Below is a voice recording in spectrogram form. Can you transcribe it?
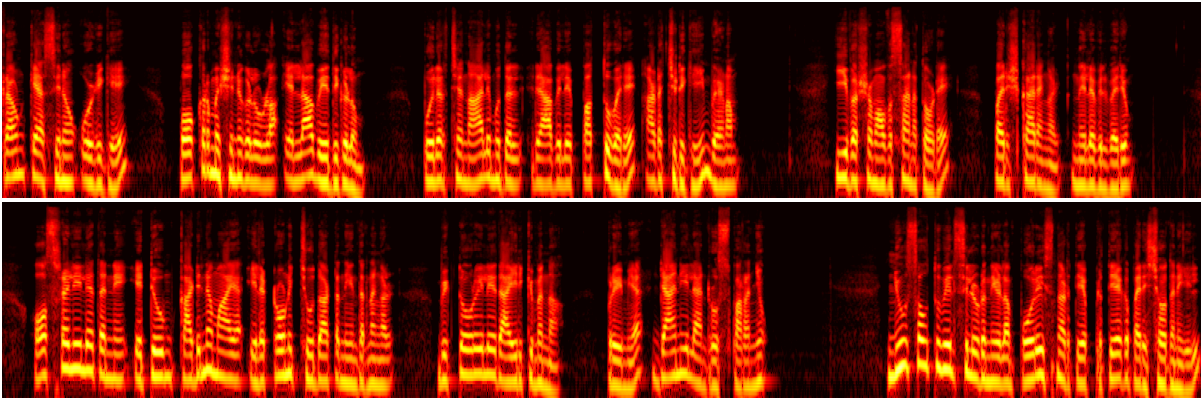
ക്രൗൺ കാസിനോ ഒഴികെ പോക്കർ മെഷീനുകളുള്ള എല്ലാ വേദികളും പുലർച്ചെ നാല് മുതൽ രാവിലെ പത്തു വരെ അടച്ചിടുകയും വേണം. ഈ വർഷം അവസാനത്തോടെ പരിഷ്കാരങ്ങൾ നിലവിൽ വരും. ഓസ്ട്രേലിയയിലെ തന്നെ ഏറ്റവും കഠിനമായ ഇലക്ട്രോണിക് ചൂതാട്ട നിയന്ത്രണങ്ങൾ വിക്ടോറിയയിലേതായിരിക്കുമെന്ന് പ്രീമിയർ ഡാനി ആൻഡ്രൂസ് പറഞ്ഞു. ന്യൂ സൗത്ത് വെയിൽസിലുടനീളം പോലീസ് നടത്തിയ പ്രത്യേക പരിശോധനയിൽ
